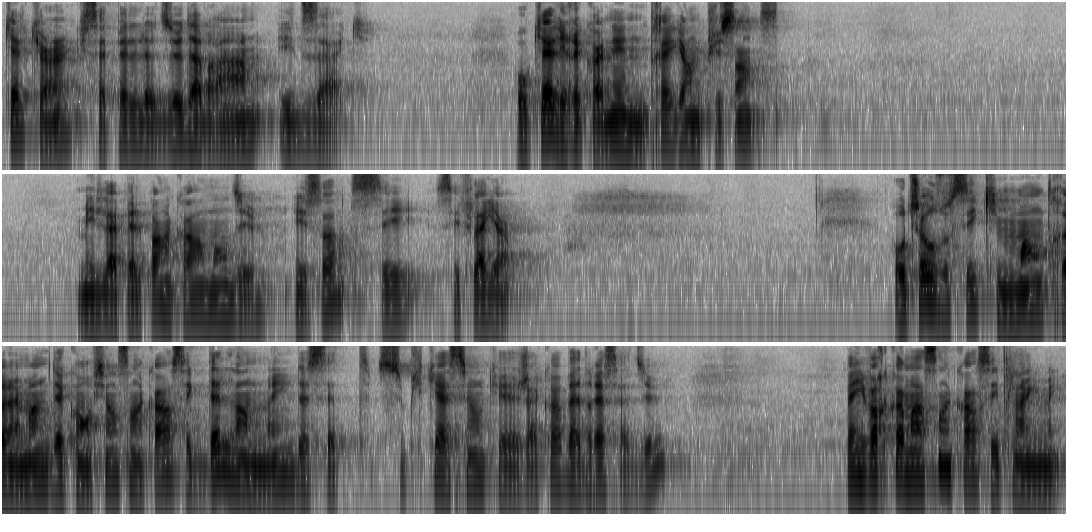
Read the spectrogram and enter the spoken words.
quelqu'un qui s'appelle le Dieu d'Abraham et d'Isaac, auquel il reconnaît une très grande puissance. Mais il ne l'appelle pas encore mon Dieu. Et ça, c'est flagrant. Autre chose aussi qui montre un manque de confiance encore, c'est que dès le lendemain de cette supplication que Jacob adresse à Dieu, ben, il va recommencer encore ses plans humains.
